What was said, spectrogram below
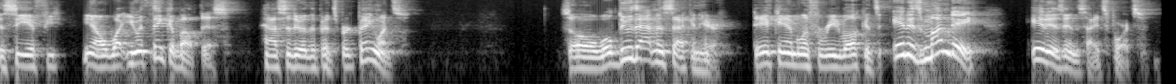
to see if you you know what you would think about this has to do with the Pittsburgh Penguins. So we'll do that in a second here. Dave Campbell and for Reed Wilkins. It is Monday. It is Inside Sports.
